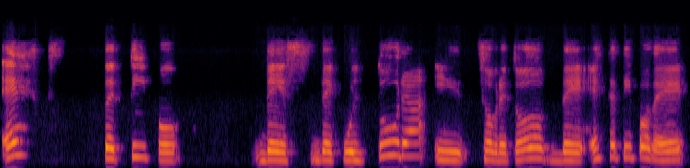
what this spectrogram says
este tipo de, de cultura y sobre todo de este tipo de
